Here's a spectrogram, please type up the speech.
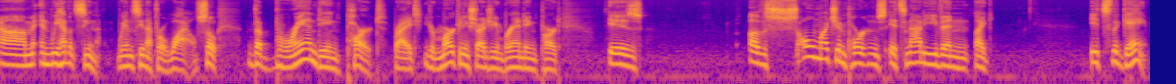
Um, and we haven't seen that. We haven't seen that for a while. So the branding part, right? Your marketing strategy and branding part is of so much importance. It's not even like it's the game.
